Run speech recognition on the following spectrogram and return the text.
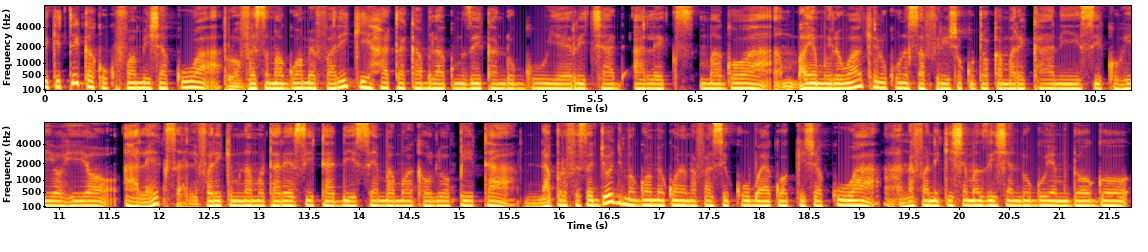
Tunasikitika kukufahamisha kuwa Profesa Magoa amefariki hata kabla ya kumzika nduguye Richard Alex Magoa ambaye mwili wake ulikuwa unasafirishwa kutoka Marekani siku hiyo hiyo. Alex alifariki mnamo tarehe 6 Disemba mwaka uliopita, na Profesa George Magoa amekuwa na nafasi kubwa ya kuhakikisha kuwa anafanikisha mazishi ya nduguye mdogo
